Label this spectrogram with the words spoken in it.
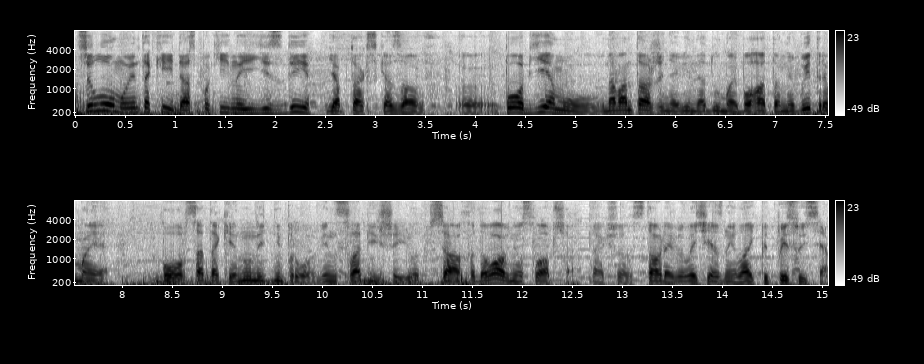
В цілому він такий для спокійної їзди, я б так сказав. Е, По об'єму навантаження він, я думаю, багато не витримає. Бо все-таки ну не Дніпро, він слабіший. От вся ходова в нього слабша. Так що ставляй величезний лайк, підписуйся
